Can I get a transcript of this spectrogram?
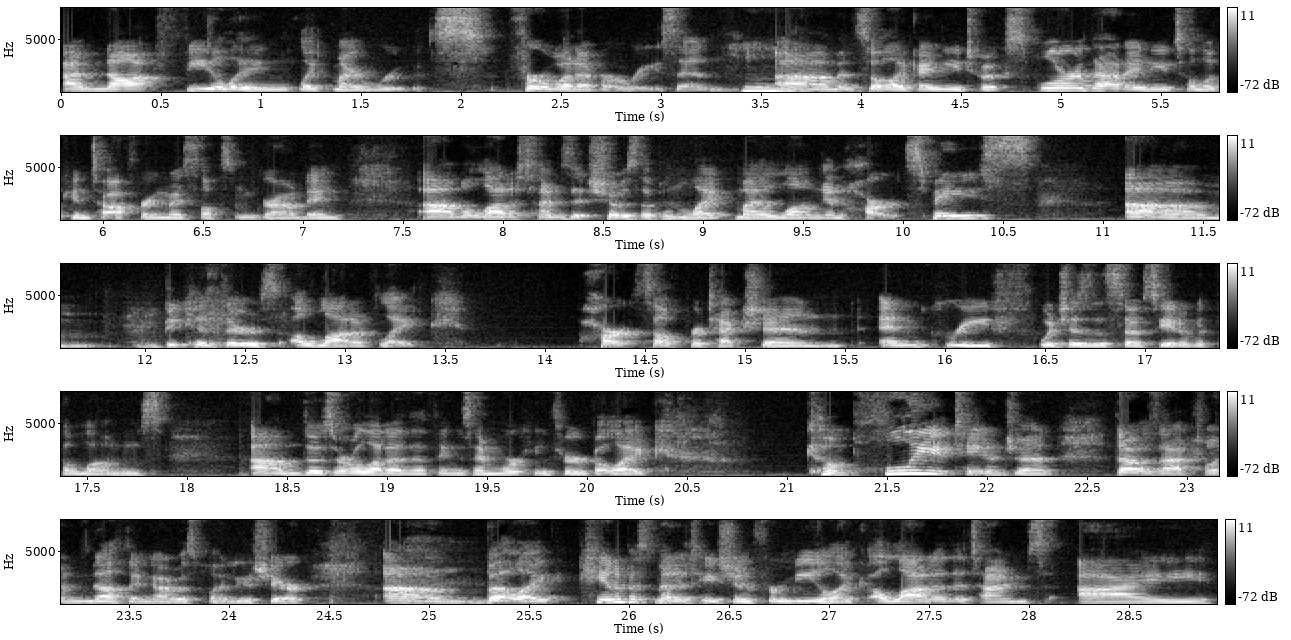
I'm not feeling like my roots for whatever reason. Hmm. Um and so like I need to explore that. I need to look into offering myself some grounding. Um a lot of times it shows up in like my lung and heart space um because there's a lot of like heart self protection and grief, which is associated with the lungs. Um, those are a lot of the things I'm working through, but like complete tangent. That was actually nothing I was planning to share. Um, but like cannabis meditation for me, like a lot of the times I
